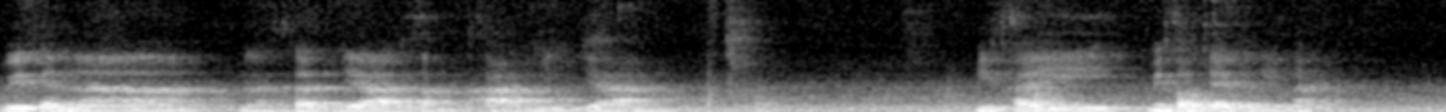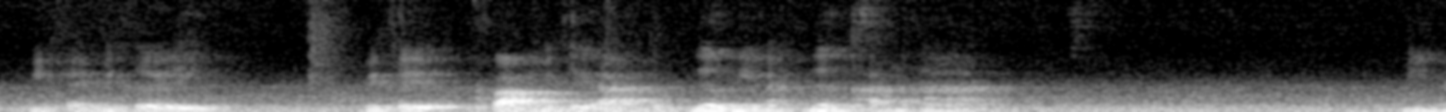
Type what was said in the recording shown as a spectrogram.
เวทนานะสัญญาสังขารวิญญาณมีใครไม่เข้าใจตรงนี้ไหม มีใครไม่เคย ไม่เคยฟังไม่เคยอ่านเรื่องนี้ไหมเรื่องขันห้ามีไหม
